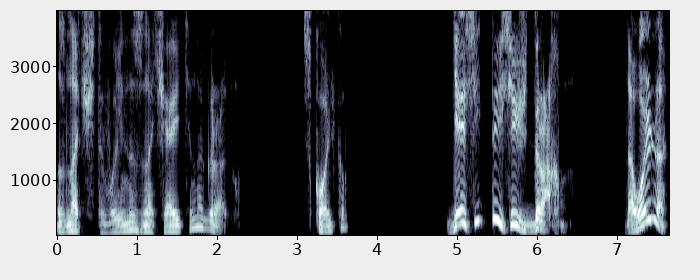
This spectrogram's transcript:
Значит, вы назначаете награду. Сколько? Десять тысяч драхм. Довольно?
